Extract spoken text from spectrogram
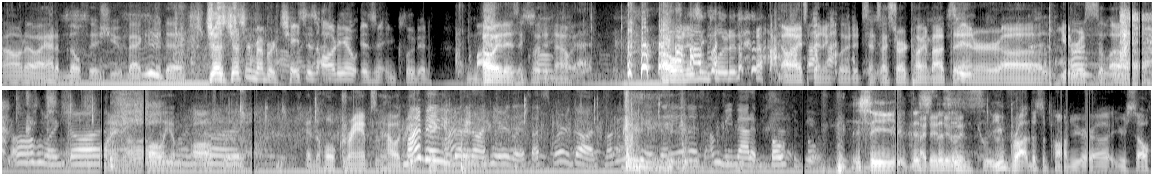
I don't know, I had a MILF issue back in the day. Just just remember, Chase's audio isn't included. Mine Oh, it is included now. Oh, it is included. Oh, it's been included since I started talking about the See- inner uh, uterus uh, Oh my god. lining falling Oh my off God. the, and the whole cramps and how it My gets big baby and better not hear this. I swear to God. If my baby hears any of this, I'm gonna be mad at both of you. See, this did this do it. is you brought this upon your uh, yourself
